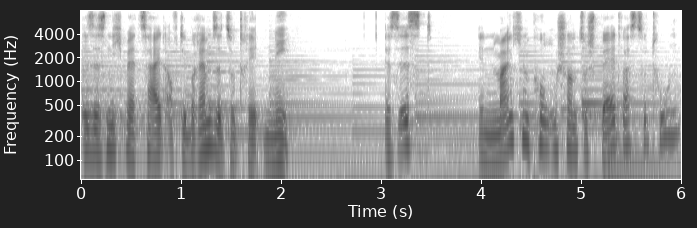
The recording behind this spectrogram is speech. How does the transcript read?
ist es nicht mehr Zeit, auf die Bremse zu treten. Nee. Es ist in manchen Punkten schon zu spät, was zu tun,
